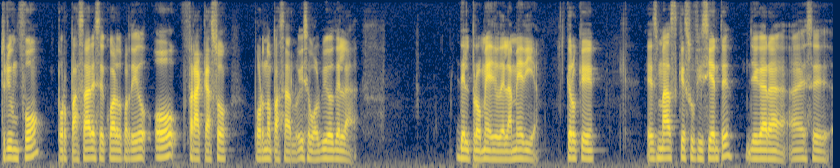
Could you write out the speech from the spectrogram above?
triunfó por pasar ese cuarto partido o fracasó por no pasarlo y se volvió de la del promedio, de la media. Creo que es más que suficiente llegar a, a ese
